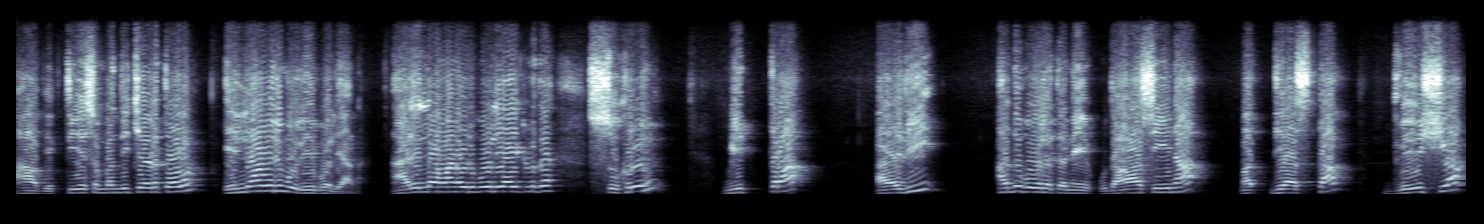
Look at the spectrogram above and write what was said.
ആ വ്യക്തിയെ സംബന്ധിച്ചിടത്തോളം എല്ലാവരും ഒരേപോലെയാണ്. ആരെല്ലാമാണ് ഒരുപോലെയായിട്ടുള്ളത്? സുഹൃൻ മിത്ര അരി അതുപോലെ തന്നെ ഉദാസീന മധ്യസ്ഥ ദ്വേഷ്യ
